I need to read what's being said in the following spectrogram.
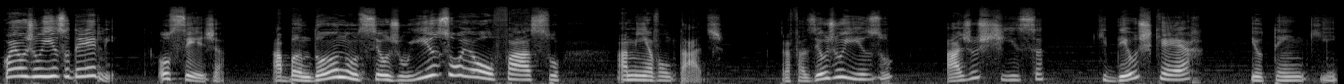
Qual é o juízo dele? Ou seja, abandono o seu juízo ou eu faço a minha vontade? Para fazer o juízo, a justiça que Deus quer, eu tenho que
